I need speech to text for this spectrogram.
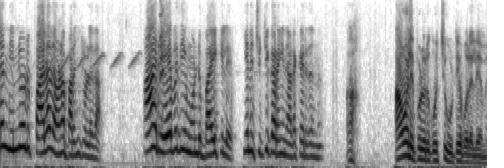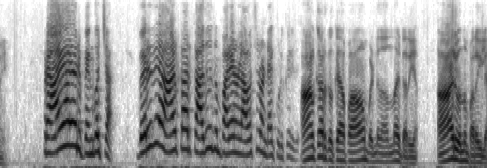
ഞാൻ നിന്നോട് പലതവണ പറഞ്ഞിട്ടുള്ളതാ. ആ രേവതിയും കൊണ്ട് ബൈക്കിൽ ഇങ്ങനെ ചുറ്റിക്കറങ്ങി നടക്കരുതെന്ന്. അവൾ ഇപ്പോഴും ഒരു കൊച്ചു കുട്ടിയെ പോലല്ലേ അമ്മേ? പ്രായമായ ഒരു പെങ്കൊച്ച. വെറുതെ ആൾക്കാർക്ക് അതൊന്നും പറയാനുള്ള അവസരം ഉണ്ടാക്കി കൊടുക്കരുത്. ആൾക്കാർക്കൊക്കെ ആ പാവം പെണ്ണ് നന്നായിട്ട് അറിയാം. ആരും ഒന്നും പറയില്ല.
